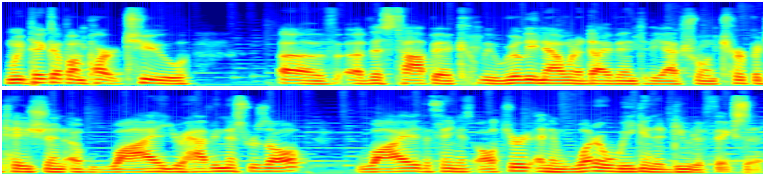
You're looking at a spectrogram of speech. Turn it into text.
When we pick up on part two of, of this topic, we really now want to dive into the actual interpretation of why you're having this result, why the thing is altered, and then what are we going to do to fix it.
